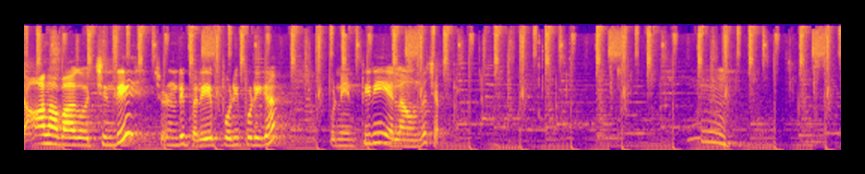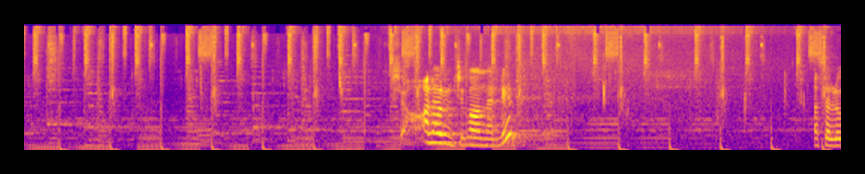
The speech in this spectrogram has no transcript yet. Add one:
చాలా బాగా వచ్చింది. చూడండి భలే పొడి పొడిగా. ఇప్పుడు నేను తిని ఎలా ఉందో చెప్తాను చాలా రుచిగా ఉందండి. అసలు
